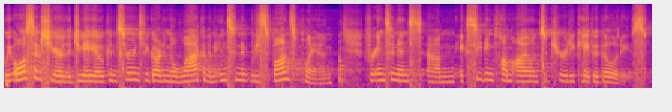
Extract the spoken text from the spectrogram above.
We also share the GAO concerns regarding the lack of an incident response plan for incidents um, exceeding Plum Island security capabilities.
